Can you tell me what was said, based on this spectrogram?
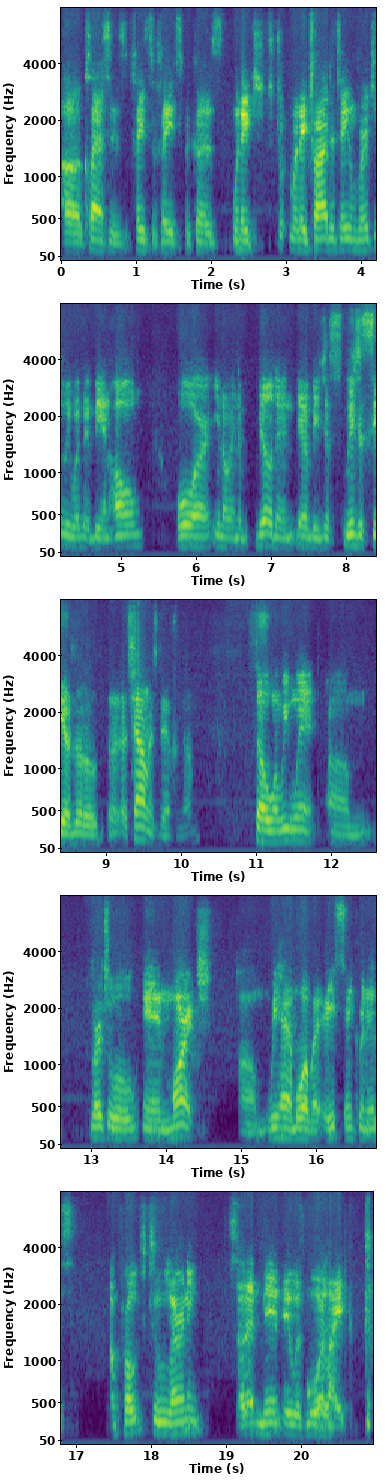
uh, classes face to face because when they when they try to take them virtually, whether it be in home or you know in the building, there'll be just we just see a little a challenge there for them. So when we went um, virtual in March, um, we had more of an asynchronous approach to learning. So that meant it was more like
